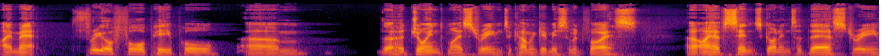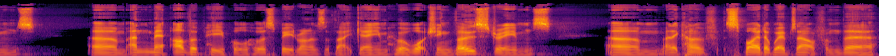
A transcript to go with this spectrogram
I met three or four people um, that had joined my stream to come and give me some advice. Uh, I have since gone into their streams um, and met other people who are speedrunners of that game who are watching those streams, um, and it kind of spider webs out from there.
